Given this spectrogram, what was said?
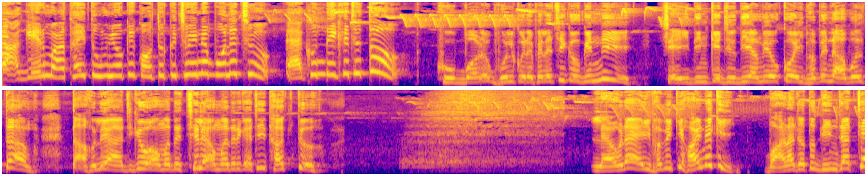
রাগের মাথায় তুমি ওকে কত কিছুই না বলেছ এখন দেখেছ তো? খুব বড় ভুল করে ফেলেছি গো গিন্নি। সেই দিনকে যদি আমি ওকে ওইভাবে না বলতাম তাহলে আজকেও আমাদের ছেলে আমাদের কাছেই থাকতো। লেওরা এইভাবে কি হয় নাকি? বাড়া যত দিন যাচ্ছে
